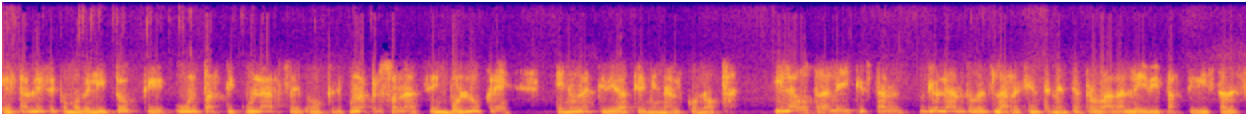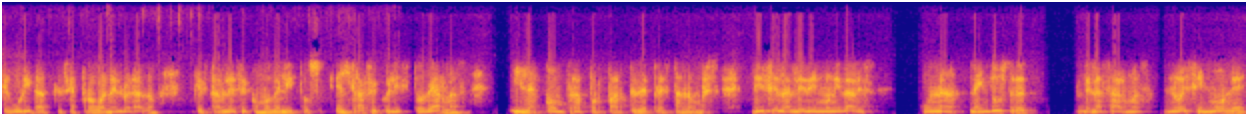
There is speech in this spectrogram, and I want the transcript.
establece como delito que un particular o que una persona se involucre en una actividad criminal con otra. Y la otra ley que están violando es la recientemente aprobada ley bipartidista de seguridad que se aprobó en el verano, que establece como delitos el tráfico ilícito de armas y la compra por parte de prestanombres. Dice la ley de inmunidades, una la industria de las armas no es inmune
